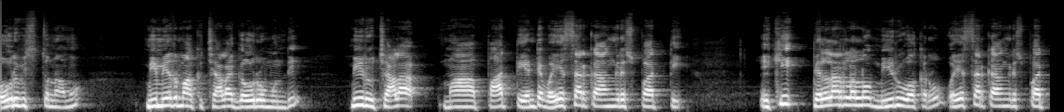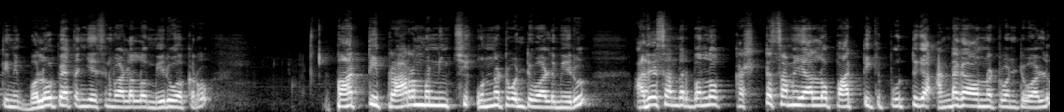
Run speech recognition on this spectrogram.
గౌరవిస్తున్నాము. మీ మీద మాకు చాలా గౌరవం ఉంది. మీరు చాలా మా పార్టీ అంటే వైఎస్ఆర్ కాంగ్రెస్ పార్టీ ఇకి పిల్లర్లలో మీరు ఒకరు వైఎస్ఆర్ కాంగ్రెస్ పార్టీని బలోపేతం చేసిన వాళ్ళలో మీరు ఒకరు పార్టీ ప్రారంభం నుంచి ఉన్నటువంటి వాళ్ళు మీరు అదే సందర్భంలో కష్ట సమయాల్లో పార్టీకి పూర్తిగా అండగా ఉన్నటువంటి వాళ్ళు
